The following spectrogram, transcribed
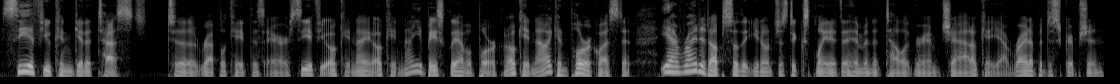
see if you can get a test to replicate this error. See if you okay now. Okay, now you basically have a pull request. Okay, now I can pull request it. Yeah, write it up so that you don't just explain it to him in a Telegram chat. Okay, yeah, write up a description.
